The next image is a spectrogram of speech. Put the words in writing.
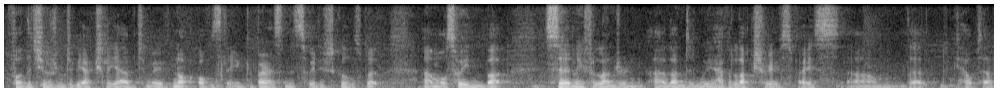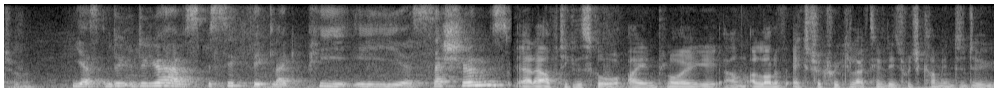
for the children to be actually able to move. Not obviously in comparison to Swedish schools, but um, or Sweden, but certainly for London, uh, London we have a luxury of space um, that helps our children. Yes, do, do you have specific like PE sessions? At our particular school, I employ um, a lot of extracurricular activities which come in to do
